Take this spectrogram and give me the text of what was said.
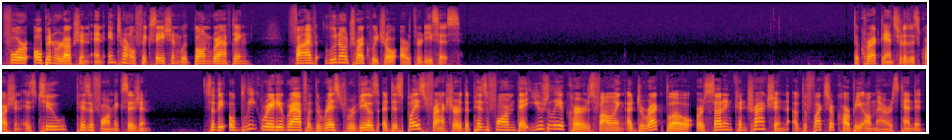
4. Open reduction and internal fixation with bone grafting. 5. Lunotriquetral arthrodesis. The correct answer to this question is 2. Pisiform excision. So the oblique radiograph of the wrist reveals a displaced fracture of the pisiform that usually occurs following a direct blow or sudden contraction of the flexor carpi ulnaris tendon.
